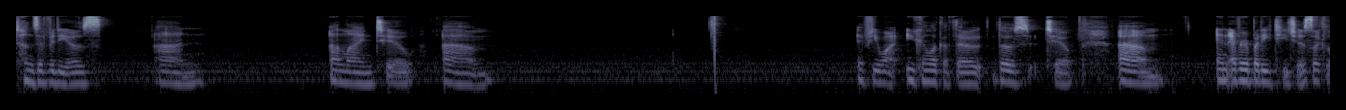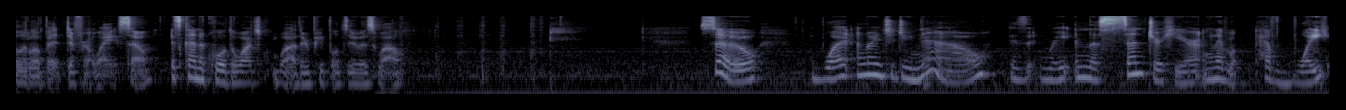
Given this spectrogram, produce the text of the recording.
tons of videos on online too. Um, if you want you can look at the, those too. Um, and everybody teaches like a little bit different way. So it's kind of cool to watch what other people do as well. So what I'm going to do now is right in the center here, I'm to have, have white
